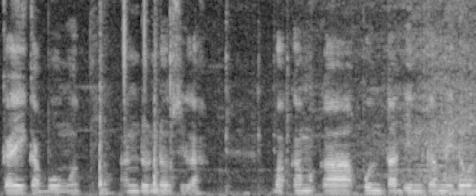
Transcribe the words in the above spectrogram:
kay Kabungot. Andun daw sila. Baka makapunta din kami doon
